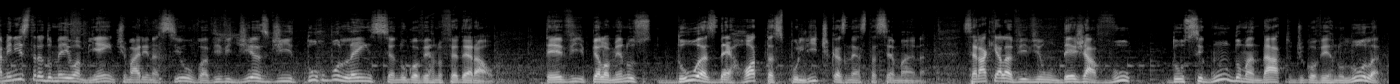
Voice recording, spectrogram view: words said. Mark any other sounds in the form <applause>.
A ministra do Meio Ambiente, Marina Silva, vive dias de turbulência no governo federal. Teve pelo menos duas derrotas políticas nesta semana. Será que ela vive um déjà vu do segundo mandato de governo Lula?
